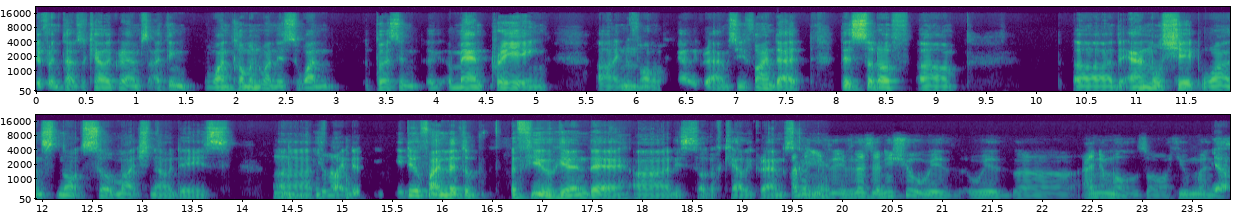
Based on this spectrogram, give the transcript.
different types of calligrams. I think one common one is one person, a, a man praying uh, in the Mm. form of calligrams. You find that this sort of um, uh, the animal shaped ones not so much nowadays. Uh, you itulah. find it, you do find little a few here and there. Uh, these sort of calligrams. I mean, if, if there's an issue with with uh, animals or humans, Yeah.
